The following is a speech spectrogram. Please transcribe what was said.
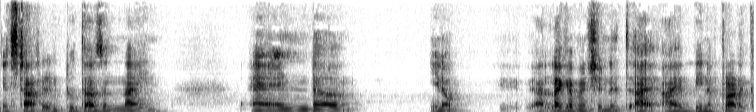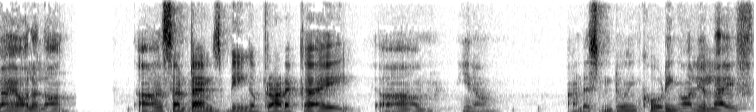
It started in 2009, and uh, you know, like I mentioned, it I I've been a product guy all along. Uh, sometimes being a product guy, um, you know, understand doing coding all your life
